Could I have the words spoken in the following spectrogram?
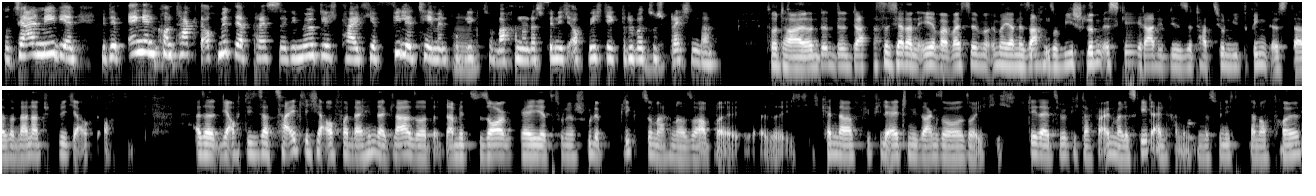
Sozialen Medien mit dem engen Kontakt auch mit der Presse die Möglichkeit, hier viele Themen publik Mhm. zu machen. Und das finde ich auch wichtig, darüber zu sprechen dann. Total. Und das ist ja dann eher, weil, weißt du, immer, immer ja eine Sache, so wie schlimm ist gerade die Situation, wie dringend ist das? Und dann natürlich auch, auch also ja auch dieser zeitliche Aufwand dahinter, klar, so damit zu sorgen, hey, jetzt so eine Schule publik zu machen oder so. Aber also ich, ich kenne da viele Eltern, die sagen so, so ich, ich stehe da jetzt wirklich dafür ein, weil es geht einfach nicht. Und das finde ich dann auch toll,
